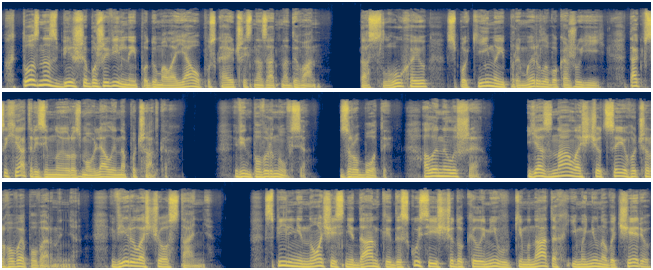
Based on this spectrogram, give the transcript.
хто з нас більше божевільний, подумала я, опускаючись назад на диван. Та слухаю, спокійно і примирливо кажу їй. Так психіатри зі мною розмовляли на початках. Він повернувся з роботи, але не лише. Я знала, що це його чергове повернення, вірила, що останнє. Спільні ночі, сніданки, дискусії щодо килимів у кімнатах і меню на вечерю,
